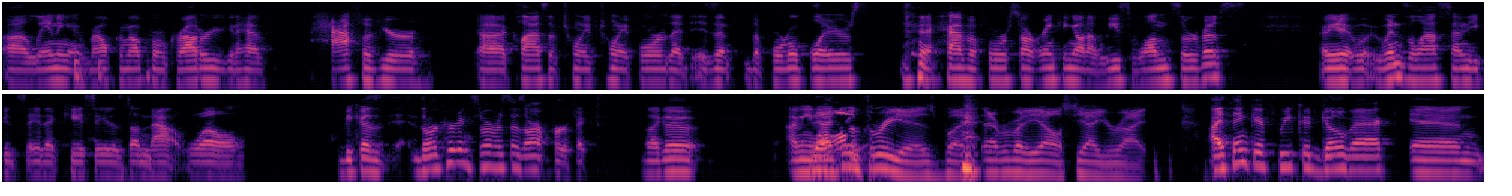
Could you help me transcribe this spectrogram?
uh, landing at Malcolm Alcorn Crowder, you're going to have half of your uh, class of 2024 that isn't the portal players have a four star ranking on at least one service. I mean, it, when's the last time you could say that K State has done that well? Because the recruiting services aren't perfect. Like, uh, I mean, well, I on three is, but everybody else, yeah, you're right. I think if we could go back and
